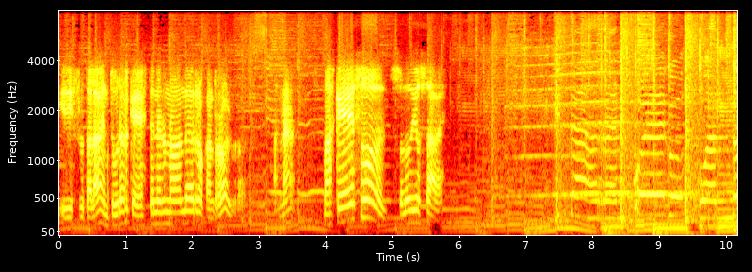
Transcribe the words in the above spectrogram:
y disfrutar la aventura que es tener una banda de rock and roll, bro. Más nada. Más que eso, solo Dios sabe. Guitarra en fuego cuando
